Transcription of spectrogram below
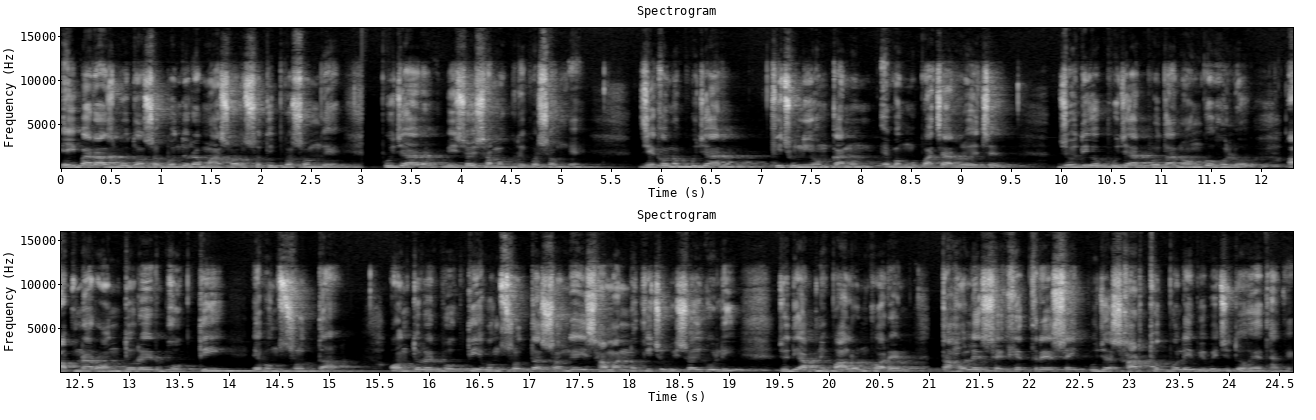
এইবার আসব দর্শক বন্ধুরা মা সরস্বতী প্রসঙ্গে, পূজার বিষয় সামগ্রী প্রসঙ্গে। যে কোনো পূজার কিছু নিয়মকানুন এবং উপাচার রয়েছে। যদিও পূজার প্রধান অঙ্গ হলো আপনার অন্তরের ভক্তি এবং শ্রদ্ধা। অন্তরের ভক্তি এবং শ্রদ্ধার সঙ্গে এই সামান্য কিছু বিষয়গুলি যদি আপনি পালন করেন, তাহলে সেক্ষেত্রে সেই পূজা সার্থক বলেই বিবেচিত হয়ে থাকে।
